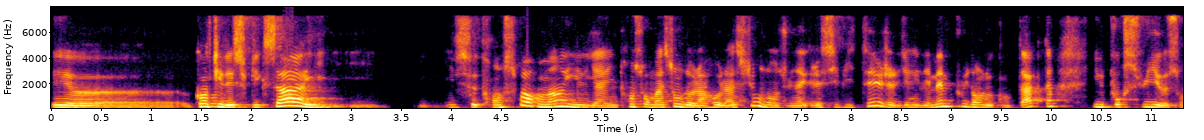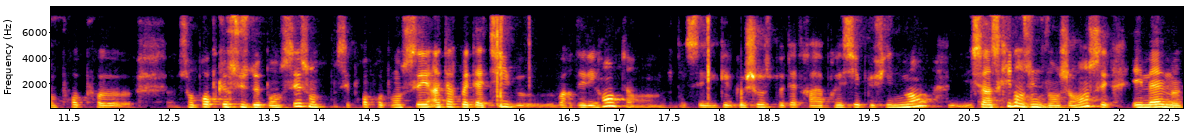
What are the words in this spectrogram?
Et euh, quand il explique ça, il, il se transforme. Hein. il y a une transformation de la relation dans une agressivité. J'allais dire, il est même plus dans le contact. Il poursuit euh, son propre, son propre cursus de pensée, ses propres pensées interprétatives, voire délirantes. Hein. C'est quelque chose peut-être à apprécier plus finement. Il s'inscrit dans une vengeance et, même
